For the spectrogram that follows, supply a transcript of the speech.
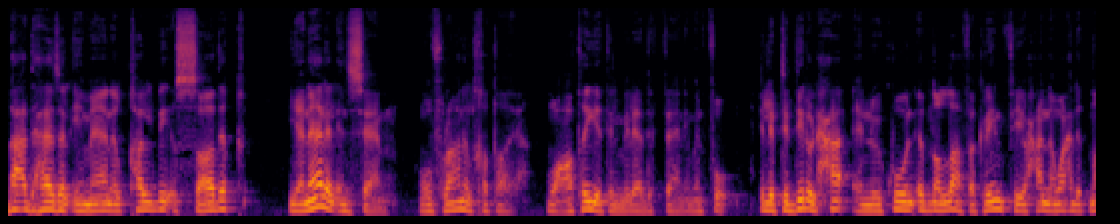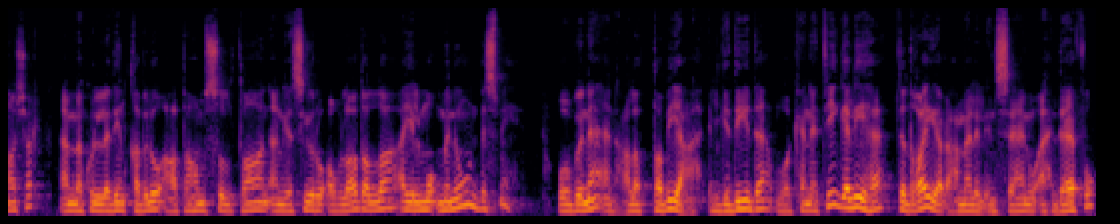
بعد هذا الإيمان القلبي الصادق ينال الإنسان غفران الخطايا وعطية الميلاد الثاني من فوق. اللي بتديله الحق إنه يكون ابن الله فاكرين في يوحنا 1 12 أما كل الذين قبلوه أعطاهم سلطان أن يصيروا أولاد الله أي المؤمنون باسمه. وبناء على الطبيعة الجديدة وكنتيجة ليها تتغير أعمال الإنسان وأهدافه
